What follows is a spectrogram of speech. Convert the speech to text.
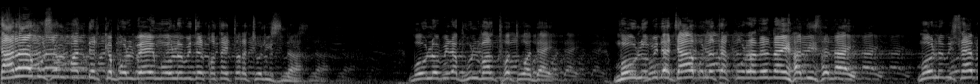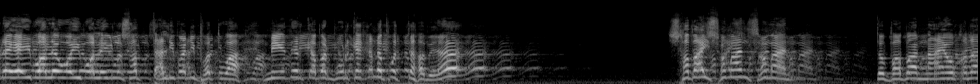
তারা মুসলমানদেরকে বলবে, এই মৌলবীদের কথাই তোরা চলিস না। মৌলবীরা ভুলভাল ফতুয়া দেয়। মৌলবীরা যা বলে তা কোরআনে নাই, হাদিসে নাই। মৌলবী সাহেবরা এই বলে, ওই বলে, এগুলো সব তালিবানি ফতোয়া। মেয়েদেরকে আবার বোরকা কেন পড়তে হবে হ্যাঁ? সবাই সমান সমান। তো বাবা, নায়করা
